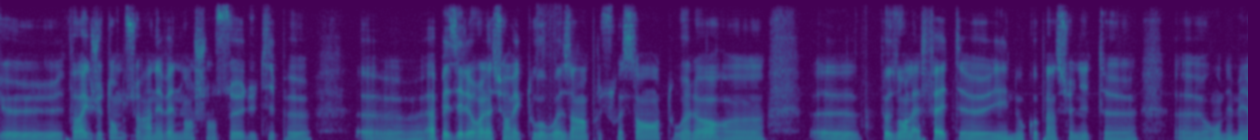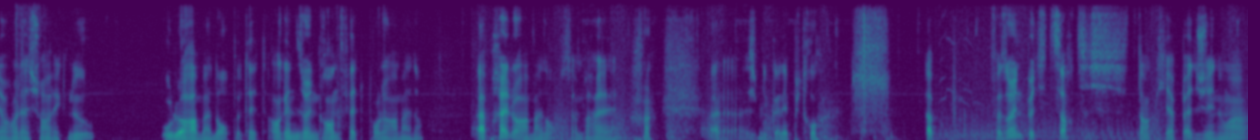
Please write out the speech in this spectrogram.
euh, il faudrait que je tombe sur un événement chanceux du type euh, euh, apaiser les relations avec tous vos voisins, plus 60, ou alors faisant la fête et nos copains sunnites auront des meilleures relations avec nous. Ou le ramadan peut-être, organisons une grande fête pour le ramadan. Après le ramadan, ça me paraît... Ah je m'y connais plus trop. Hop, faisons une petite sortie, tant qu'il n'y a pas de génois.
